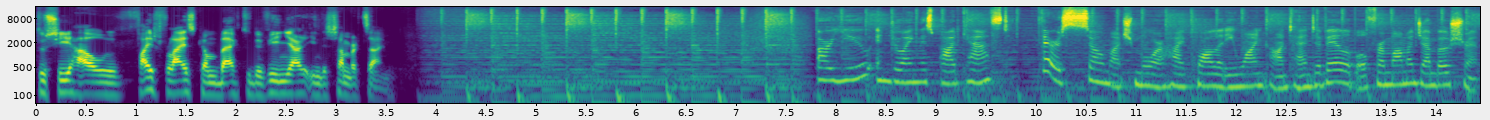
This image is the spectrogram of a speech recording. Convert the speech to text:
to see how fireflies come back to the vineyard in the summertime. Are you enjoying this podcast? There is so much more high quality wine content available from Mama Jumbo Shrimp.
